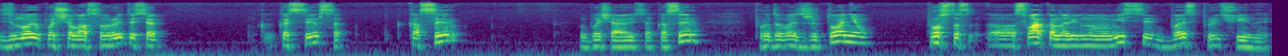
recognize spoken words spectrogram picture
Зі мною почала сваритися касир, касир, вибачаюся, касир, продавець жетонів. Просто е, сварка на рівному місці без причини.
